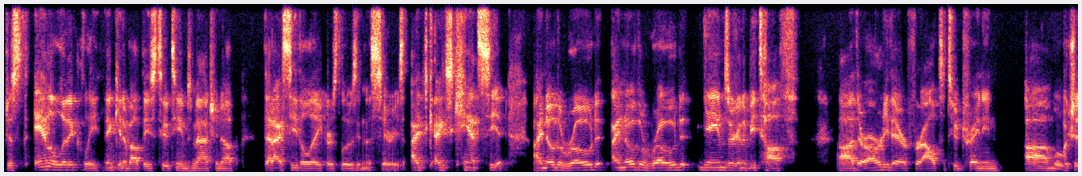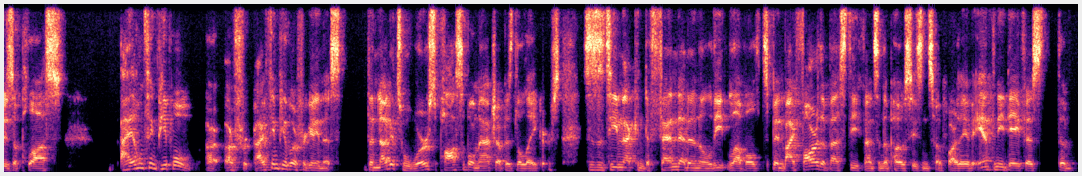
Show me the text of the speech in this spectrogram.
just analytically thinking about these two teams matching up, that I see the Lakers losing this series. I, I just can't see it. I know the road. I know the road games are going to be tough. Uh, they're already there for altitude training, um, which is a plus. I don't think people are, are I think people are forgetting this. The Nuggets' worst possible matchup is the Lakers. This is a team that can defend at an elite level. It's been by far the best defense in the postseason so far. They have Anthony Davis, the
